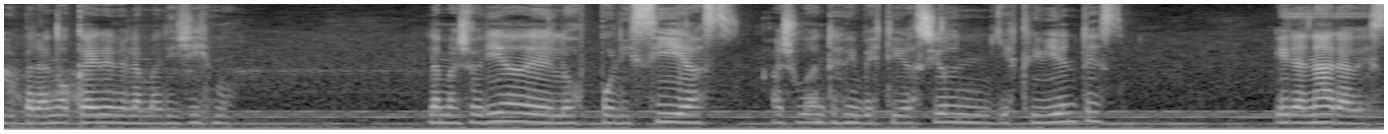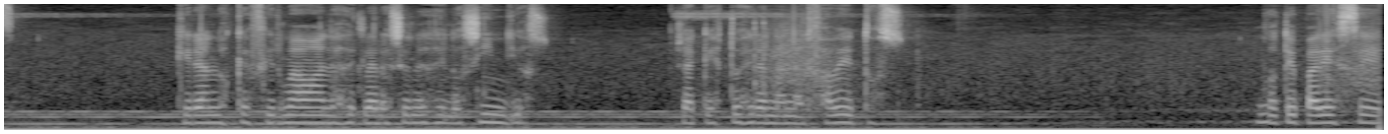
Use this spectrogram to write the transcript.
y para no caer en el amarillismo. La mayoría de los policías, ayudantes de investigación y escribientes eran árabes, que eran los que firmaban las declaraciones de los indios ya que estos eran analfabetos. ¿No te parece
